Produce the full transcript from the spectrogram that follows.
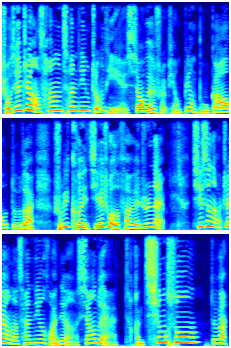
首先这样餐餐厅整体消费水平并不高，对不对？属于可以接受的范围之内。其次呢，这样的餐厅环境相对啊很轻松，对吧？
